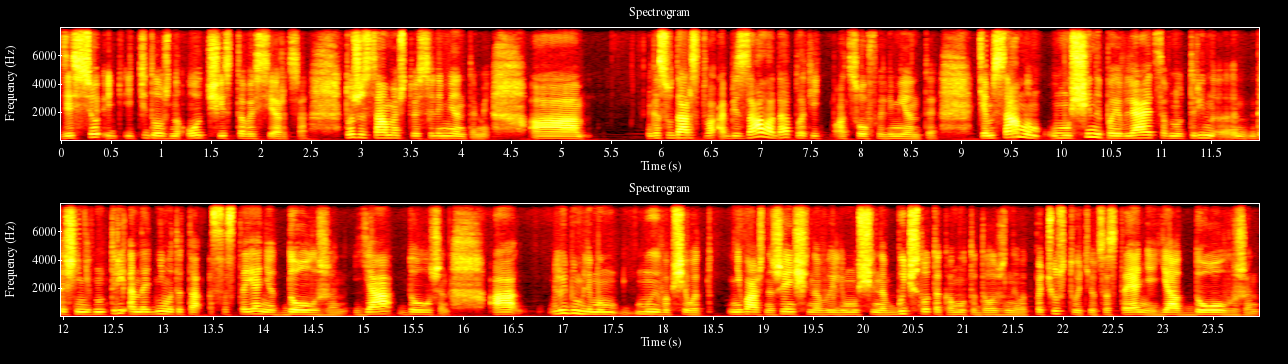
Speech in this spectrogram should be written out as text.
Здесь все идти должно от чистого сердца. То же самое, что и с элементами. А, государство обязало да, платить отцов элементы, тем самым у мужчины появляется внутри, э, точнее не внутри, а над ним вот это состояние должен, я должен. А любим ли мы, мы вообще, вот неважно, женщина вы или мужчина, быть что-то кому-то должны. Вот почувствуйте вот состояние «я должен».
